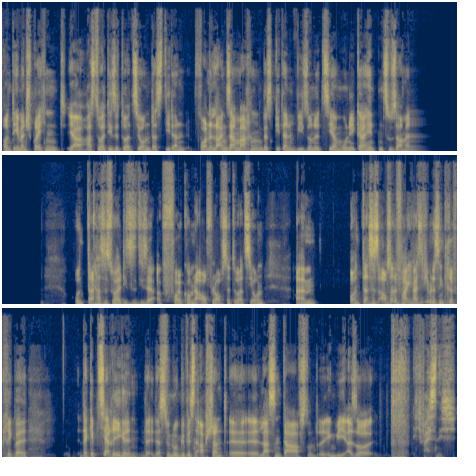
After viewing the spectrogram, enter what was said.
und dementsprechend, ja, hast du halt die Situation, dass die dann vorne langsam machen. Das geht dann wie so eine Ziehharmonika hinten zusammen. Und dann hast du halt diese, diese vollkommene Auflaufsituation. Ähm, und das ist auch so eine Frage. Ich weiß nicht, wie man das in den Griff kriegt, weil da gibt es ja Regeln, dass du nur einen gewissen Abstand äh, äh lassen darfst und irgendwie, also, pff, ich weiß nicht.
